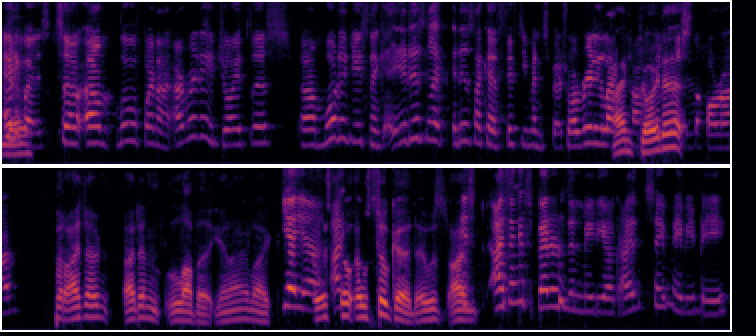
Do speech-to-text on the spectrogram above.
Yeah. Anyways, so um, by Night. I really enjoyed this. Um, what did you think? It is like it is like a fifty minute special. I really like. I enjoyed it. The horror. but I don't. I didn't love it. You know, like Yeah, yeah. it was I, still. it was still good. It was. I I think it's better than mediocre. I'd say maybe B.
